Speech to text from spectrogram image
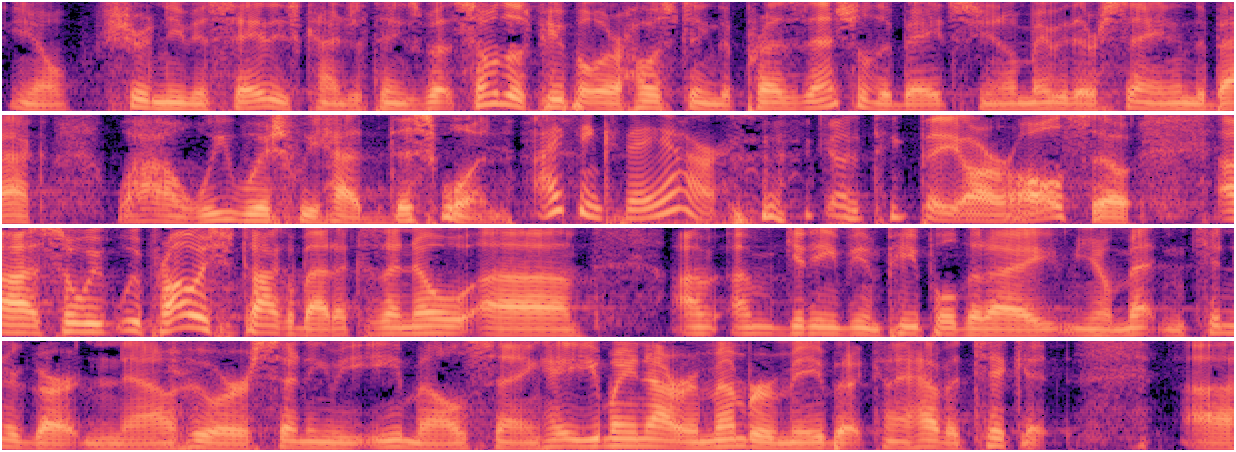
you know shouldn't even say these kinds of things, but some of those people are hosting the presidential debates. You know, maybe they're saying in the back, "Wow, we wish we had this one." I think they are. I think they are also. Uh, so we, we, probably should talk about it because I know uh, I'm, I'm, getting even people that I you know met in kindergarten now who are sending me emails saying, "Hey, you may not remember me, but can I have a ticket?" Uh,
